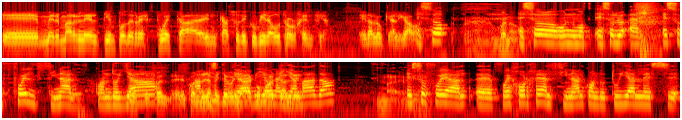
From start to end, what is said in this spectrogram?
eh, mermarle el tiempo de respuesta en caso de que hubiera otra urgencia. Era lo que alegaba. Eso, bueno. eso, eso, eso fue el final, cuando ya, cuando ya visto que había una llamada eso fue, eh, fue Jorge al final cuando tú ya les eh,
